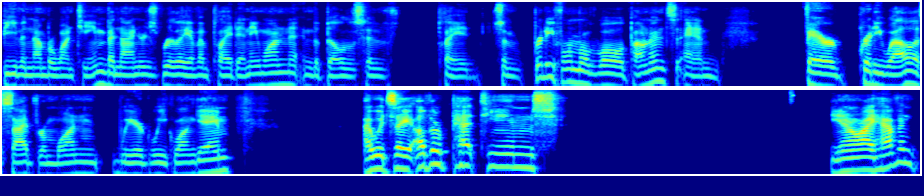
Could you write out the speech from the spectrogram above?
be the number one team. The Niners really haven't played anyone, and the Bills have played some pretty formidable opponents and fare pretty well aside from one weird week one game. I would say other pet teams you know, I haven't.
